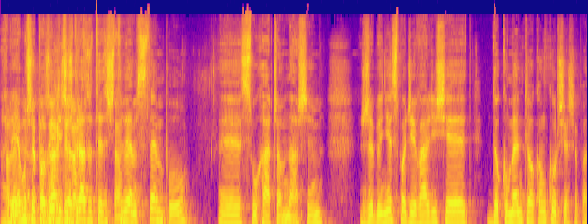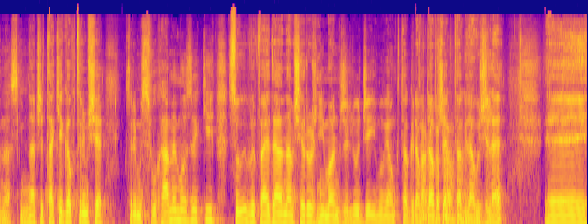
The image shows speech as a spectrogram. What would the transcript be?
Ale, ale ja muszę powiedzieć, powiedzieć od razu też tak? tytułem wstępu słuchaczom naszym, żeby nie spodziewali się dokumentu o konkursie szopanowskim. Znaczy takiego, w którym, się, w którym słuchamy muzyki, wypowiadają nam się różni mądrzy ludzie i mówią, kto grał tak, dobrze, kto grał źle. Y,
